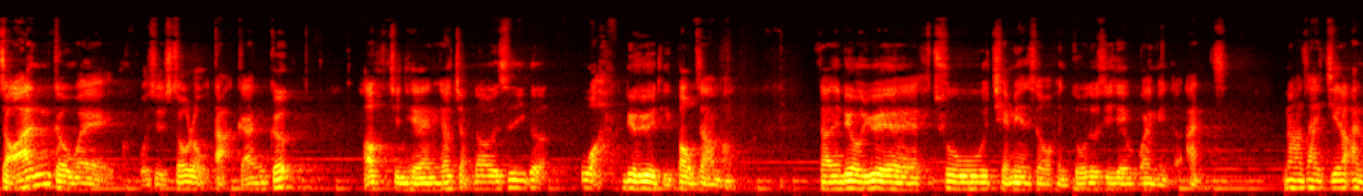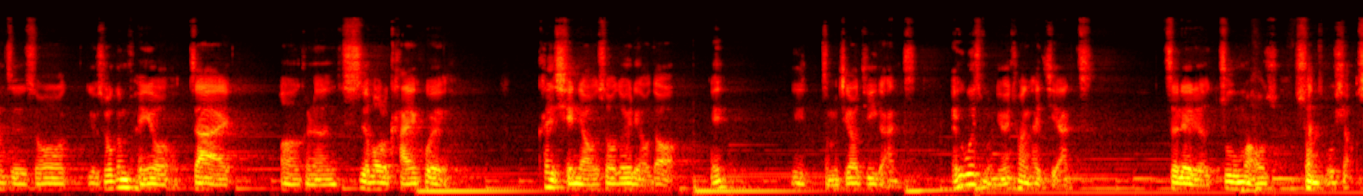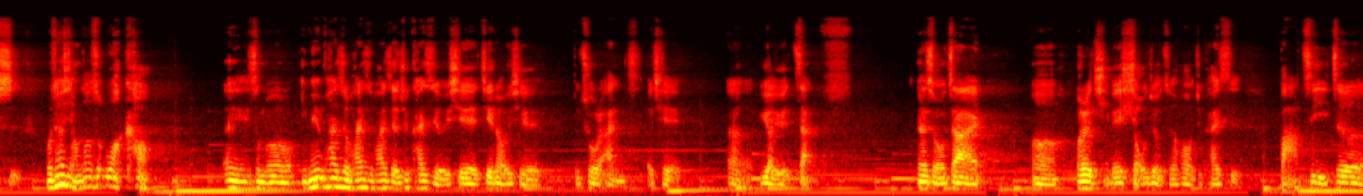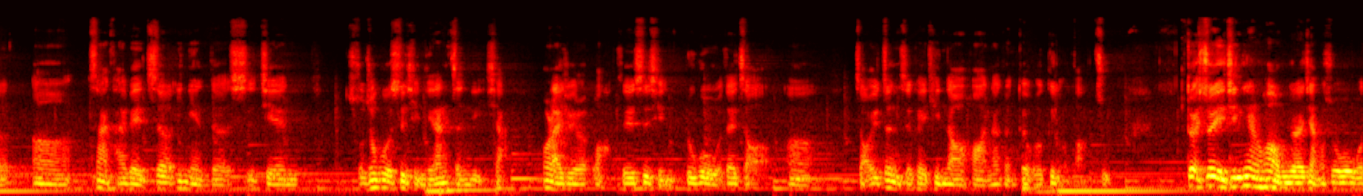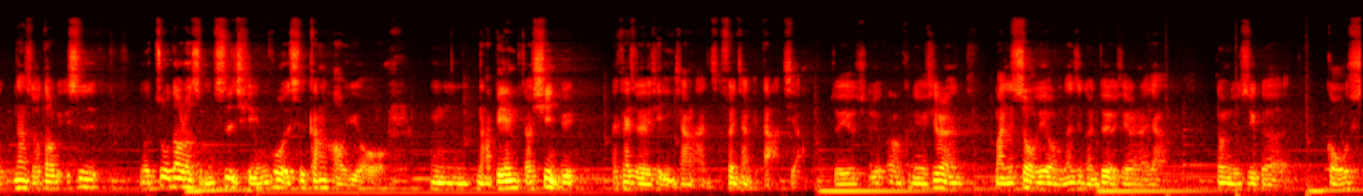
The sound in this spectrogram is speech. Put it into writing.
早安，各位，我是 Solo 大干哥。好，今天要讲到的是一个哇，六月底爆炸嘛。但是六月初前面的时候，很多都是一些外面的案子。那在接到案子的时候，有时候跟朋友在呃，可能事后的开会，开始闲聊的时候，都会聊到，哎，你怎么接到第一个案子？哎，为什么你会突然开始接案子？这类的猪毛蒜头小事，我才想到说，哇靠，哎，什么影片拍着拍着拍着，就开始有一些接到一些不错的案子，而且呃越来越赞。那时候在呃喝了几杯小酒之后，就开始把自己这呃在台北这一年的时间所做过的事情简单整理一下。后来觉得哇，这些事情如果我再找呃找一阵子可以听到的话，那可能对我会更有帮助。对，所以今天的话，我们就来讲说，我那时候到底是有做到了什么事情，或者是刚好有，嗯，哪边比较幸运，来开始有一些影像的案子分享给大家。对，有有呃，可能有些人蛮受用，但是可能对有些人来讲，根本就是一个狗屎。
